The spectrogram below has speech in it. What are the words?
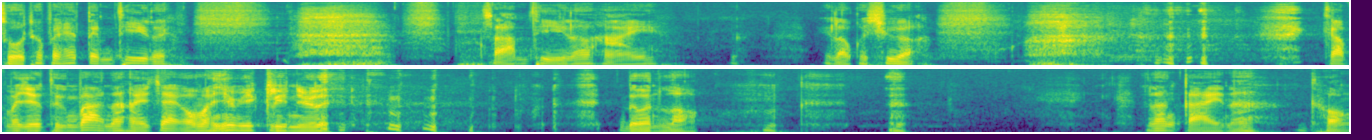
สูดเข้าไปให้เต็มที่เลยสามทีแล้วหาย เราก็เชื่อ กลับมาจะถึงบ้านนะหายใจออกมายังมีกลิ่นอยู่เลย โดนหลอก ร่างกายนะ ของ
